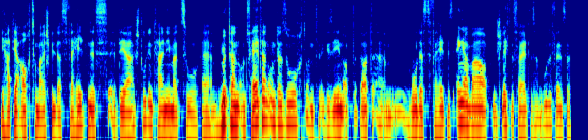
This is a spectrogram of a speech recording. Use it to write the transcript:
die hat ja auch zum Beispiel das Verhältnis der Studienteilnehmer zu äh, Müttern und Vätern untersucht und gesehen, ob dort, ähm, wo das Verhältnis enger war, ob ein schlechtes Verhältnis, ein gutes Verhältnis,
